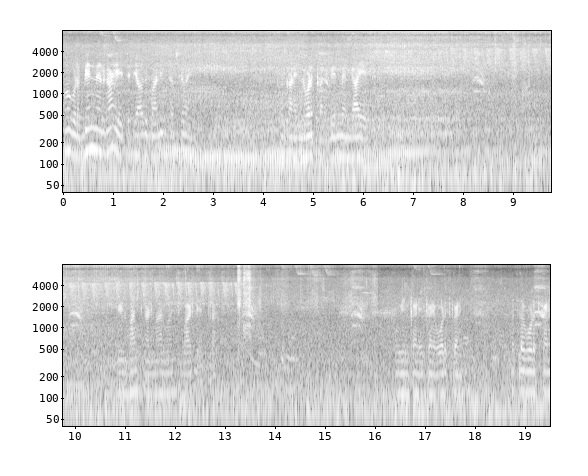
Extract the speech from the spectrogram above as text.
ಹೋಗೋಡ ಬೆನ್ ಮೇಲೆ ಗಾಯ ಐತೆ ಯಾವುದು ಬಾಲಿ ತಪ್ಸೆ ಕಾಣಿ ಇಲ್ಲಿ ಓಡದ ಕಾಣಿ ಬೆನ್ ಮೇಲೆ ಗಾಯ ಐತೆ. ಇಲ್ಲಿ ಬಂತು ಕಾಣಿ ಮಾರು ಬಂತು ಬಾಟ್ಲಿ ಹತ್ರ ಇಲ್ಲಿ ಕಾಣಿ ಇಲ್ಲಿ ಕಾಣಿ, ಓಡತ್ ಕಾಣಿ. ಮತ್ಲಾಗ ಓಡತ್ ಕಾಣಿ.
